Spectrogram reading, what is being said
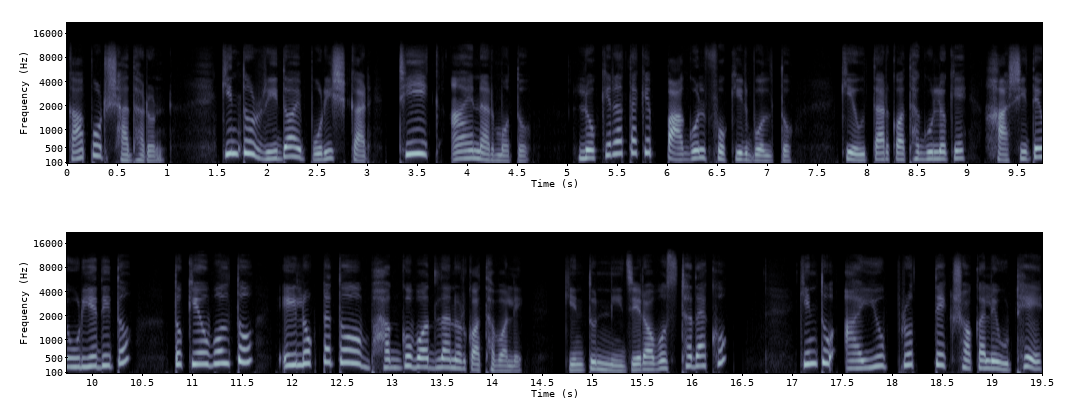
কাপড় সাধারণ। কিন্তু হৃদয় পরিষ্কার, ঠিক আয়নার মতো। লোকেরা তাকে পাগল ফকির বলত। কেউ তার কথাগুলোকে হাসিতে উড়িয়ে দিত, তো কেউ বলতো, এই লোকটা তো ভাগ্য বদলানোর কথা বলে। কিন্তু নিজের অবস্থা দেখো। কিন্তু আইয়ুব প্রত্যেক সকালে উঠে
